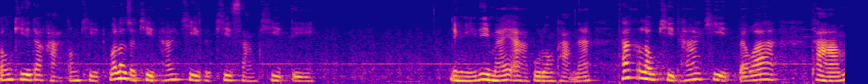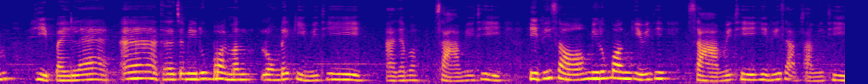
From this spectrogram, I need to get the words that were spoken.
ต้องคิดอะค่ะ ต้องคิดว่าเราจะขีด 5 ขีดหรือขีด 3 ขีดดี อย่างนี้ดีไหมอะครูลองถามนะ ถ้าเราขีด 5 ขีดแปลว่า ถามหีบใบแรกอ่าเธอจะมีลูกบอลมาลงได้กี่วิธี อาจจะบอกสามวิธี หีบที่ 2 มีลูกบอลกี่วิธี 3 วิธี หีบที่ 3 3 วิธี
